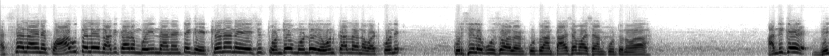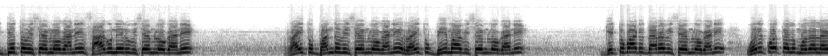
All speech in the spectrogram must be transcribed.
అస్సలు ఆయనకు ఆగుతలేదు అధికారం పోయింది అని అంటే ఇక ఎట్లనైనా వేసి తొండో మొండో ఎవరి కాళ్ళైనా పట్టుకొని కుర్చీలో కూర్చోవాలనుకుంటున్నావు అంత ఆశమాశ అనుకుంటున్నావా? అందుకే విద్యుత్ విషయంలో కానీ సాగునీరు విషయంలో కానీ రైతు బంధు విషయంలో కానీ రైతు బీమా విషయంలో కానీ గిట్టుబాటు ధర విషయంలో కానీ వరి కోతలు మొదలై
